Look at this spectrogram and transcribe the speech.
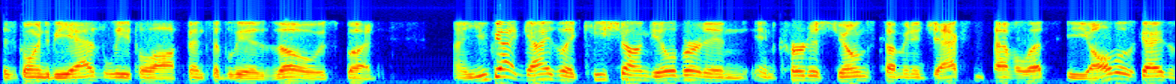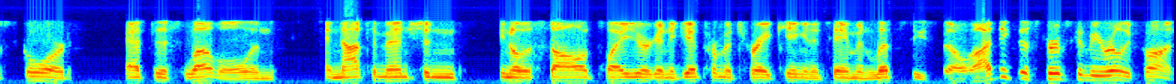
is going to be as lethal offensively as those, but uh, you've got guys like Keshon Gilbert and, and Curtis Jones coming in, Jackson Paveletzke. All those guys have scored at this level, and and not to mention you know the solid play you're going to get from a Tre King and a Tamin Lipsey. So I think this group's going to be really fun.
